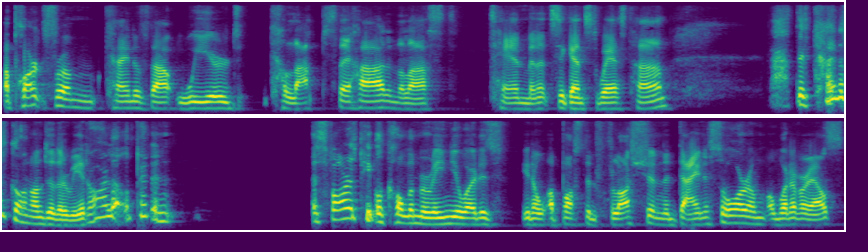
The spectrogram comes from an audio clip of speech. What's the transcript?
apart from kind of that weird collapse they had in the last 10 minutes against West Ham, they've kind of gone under the radar a little bit. And as far as people call the Mourinho out as, you know, a busted flush and a dinosaur and, and whatever else,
